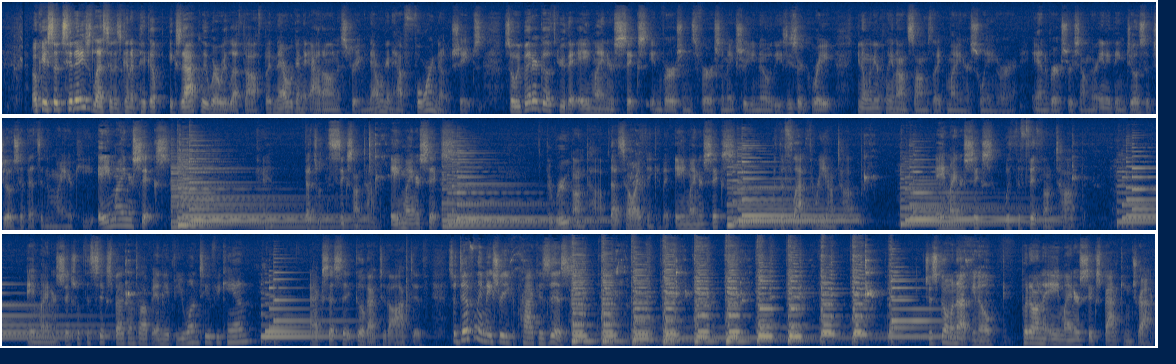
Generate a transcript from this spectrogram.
Okay, so today's lesson is going to pick up exactly where we left off, but now we're going to add on a string. Now we're going to have four note shapes. So we better go through the A minor six inversions first and make sure you know these. These are great, you know, when you're playing on songs like Minor Swing or Anniversary Song or anything, Joseph Joseph, that's in a minor key. A minor six. Okay, that's with the six on top. A minor six. The root on top. That's how I think of it. A minor six with the flat three on top. A minor 6 with the 5th on top. A minor 6 with the 6 back on top. And if you want to, if you can, access it, go back to the octave. So definitely make sure you can practice this. Just going up, you know, put on an A minor 6 backing track.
